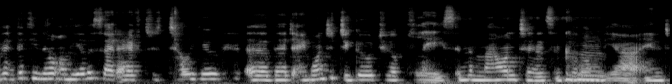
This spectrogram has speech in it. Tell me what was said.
but, but you know, on the other side, I have to tell you uh, that I wanted to go to a place in the mountains in Mhm. Colombia, and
